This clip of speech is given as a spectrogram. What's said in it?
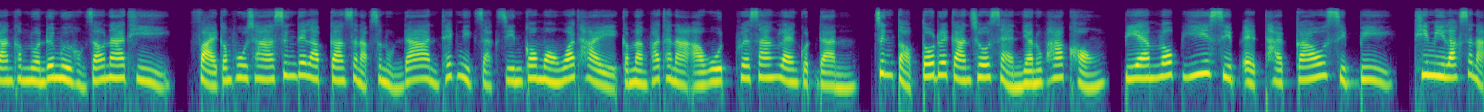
การคำนวณด้วยมือของเจ้าหน้าที่ ฝ่ายกัมพูชาซึ่งได้รับการสนับสนุนด้านเทคนิคจากจีนก็มองว่าไทยกำลังพัฒนาอาวุธเพื่อสร้างแรงกดดัน จึงตอบโต้ด้วยการโชว์แสนยานุภาคของ PM-21 Type 90B ที่มีลักษณะ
